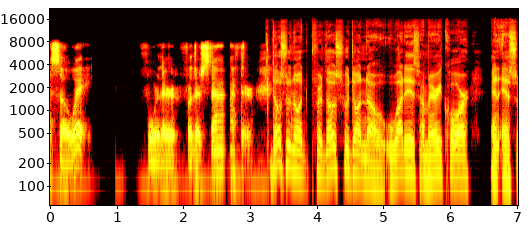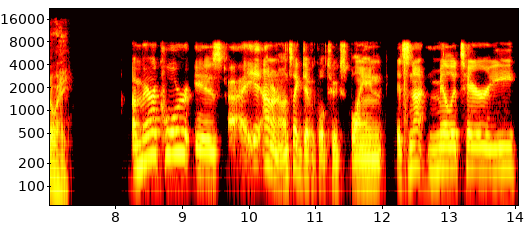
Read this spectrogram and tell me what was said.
SOA for their for their staff there. Those who know for those who don't know, what is AmeriCorps and SOA? AmeriCorps is I, I don't know, it's like difficult to explain. It's not military,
